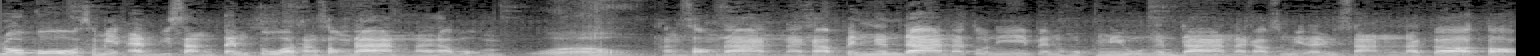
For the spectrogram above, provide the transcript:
โลโก้สมิธแอนด์วิสันเต็มตัวทั้ง 2 ด้านนะครับผมว้าวทั้ง 2 ด้านนะครับ เป็นเงินด้านนะตัวนี้เป็น 6 นิ้วเงินด้านนะครับสมิธแอนด์วิสันแล้วก็ตอก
